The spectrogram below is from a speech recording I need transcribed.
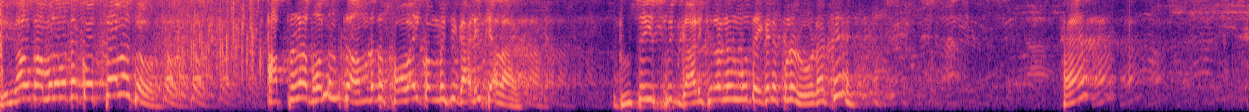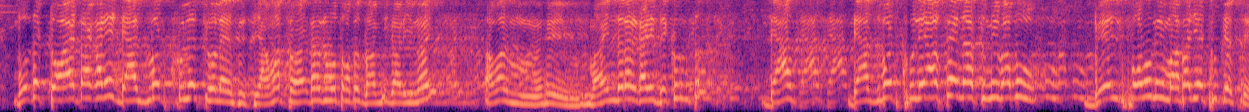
দীর্ঘায়ু কামনা মতো করতে হবে তো। আপনারা বলুন তো, আমরা তো সবাই কম বেশি গাড়ি চালাই। দুশো স্পিড গাড়ি চালানোর মতো এখানে কোনো রোড আছে? হ্যাঁ? বলতে টয়টা গাড়ির ড্যাশবোর্ড খুলে চলে এসেছে। আমার টয়টার মতো অত দামি গাড়ি নয়। আমার মাহিন্দ্রার গাড়ি দেখুন তো। ড্যাশ ড্যাশবোর্ড খুলে আসে না তুমি বাবু? বেল্ট পরুনি, মাথা যে ঠুকেছে।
